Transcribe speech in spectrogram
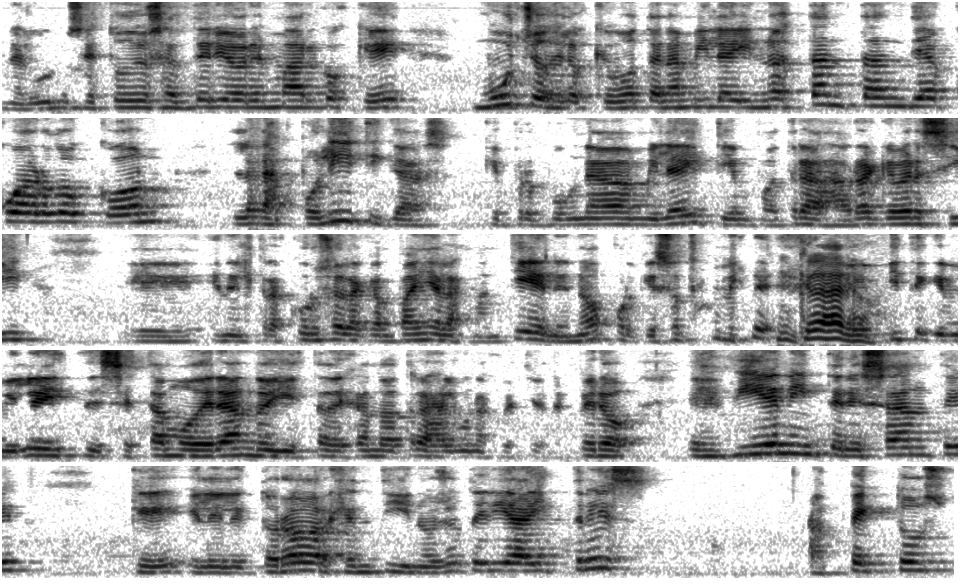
en algunos estudios anteriores, Marcos, que muchos de los que votan a Milei no están tan de acuerdo con las políticas que propugnaba Milei tiempo atrás. Habrá que ver si eh, en el transcurso de la campaña las mantiene, ¿no? Porque eso también, claro. viste que Milei se está moderando y está dejando atrás algunas cuestiones. Pero es bien interesante que el electorado argentino, yo te diría, hay tres aspectos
